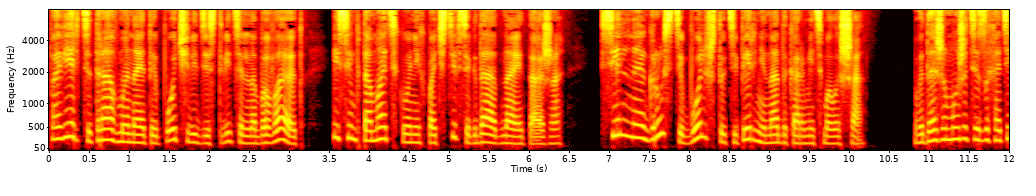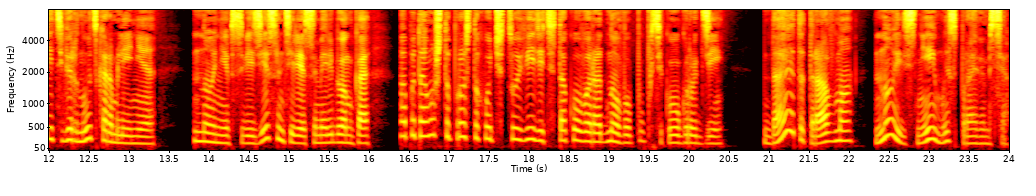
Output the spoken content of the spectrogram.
Поверьте, травмы на этой почве действительно бывают, и симптоматика у них почти всегда одна и та же. Сильная грусть и боль, что теперь не надо кормить малыша. Вы даже можете захотеть вернуть кормление, но не в связи с интересами ребенка, а потому что просто хочется увидеть такого родного пупсика у груди. Да, это травма, но и с ней мы справимся.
